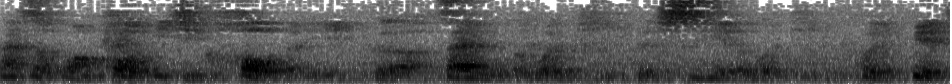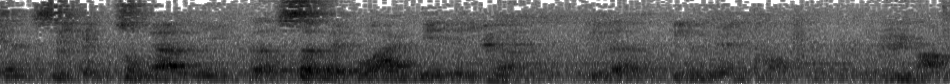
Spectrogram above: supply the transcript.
但是往后疫情后的一个债务的问题跟失业的问题，会变成是一个重要的一个社会不安定的一个一个一个源头。好，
